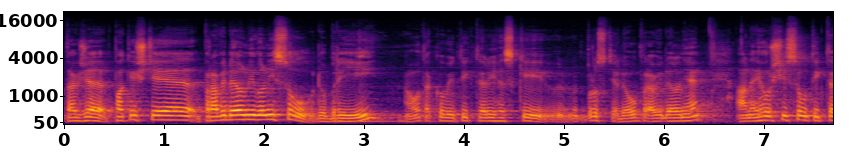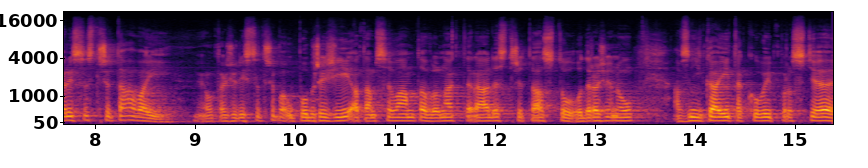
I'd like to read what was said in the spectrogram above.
Takže pak ještě je, pravidelné vlny jsou dobrý, no, takový ty, které hezky prostě jdou pravidelně. A nejhorší jsou ty, které se střetávají. Jo, takže když jste třeba u pobřeží a tam se vám ta vlna, která jde, střetá s tou odraženou a vznikají takový prostě,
